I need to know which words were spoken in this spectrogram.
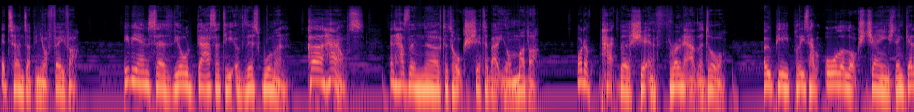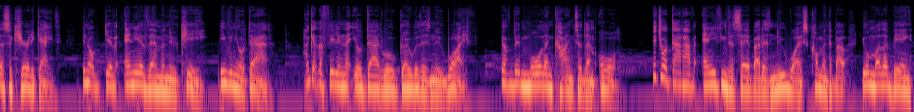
it turns up in your favour. BBM says the audacity of this woman, her house, and has the nerve to talk shit about your mother. I would have packed the shit and thrown it out the door. OP, please have all the locks changed and get a security gate. Do not give any of them a new key, even your dad. I get the feeling that your dad will go with his new wife. You have been more than kind to them all. Did your dad have anything to say about his new wife's comment about your mother being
